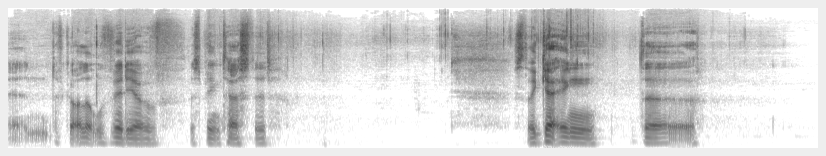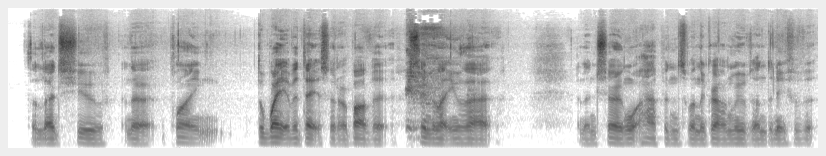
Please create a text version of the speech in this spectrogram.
And I've got a little video of this being tested. So they're getting the the lead shoe and they're applying the weight of a data center above it, simulating that, and then showing what happens when the ground moves underneath of it.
